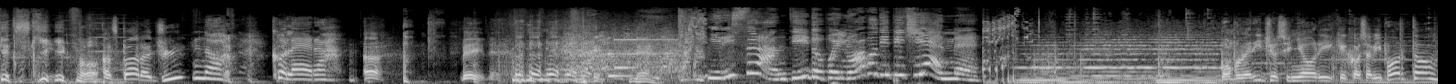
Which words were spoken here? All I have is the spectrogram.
Che schifo. Asparagi? No, colera. Ah, bene. I ristoranti dopo il nuovo DPCM. Buon pomeriggio signori, che cosa vi porto?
